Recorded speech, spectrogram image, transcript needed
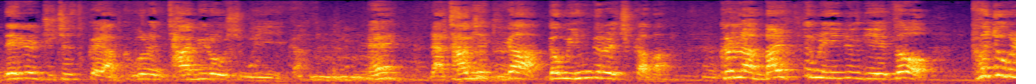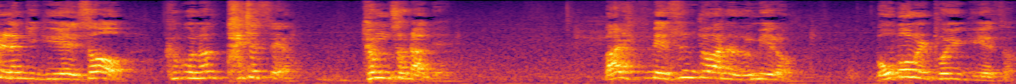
내려 주셨을 거야. 그거는 자비로우신 분이니까. 예? 나 자기 새끼가 너무 힘들어질까봐. 그러나 말씀을 이루기 위해서 표적을 남기기 위해서 그분은 타셨어요. 겸손하게. 말씀에 순종하는 의미로 모범을 보이기 위해서.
